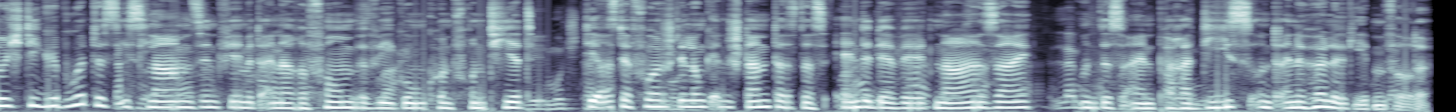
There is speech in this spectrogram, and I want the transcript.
Durch die Geburt des Islam sind wir mit einer Reformbewegung konfrontiert, die aus der Vorstellung entstand, dass das Ende der Welt nahe sei und es ein Paradies und eine Hölle geben würde.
